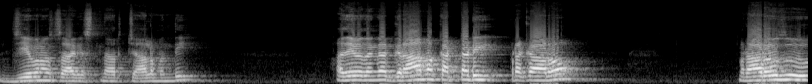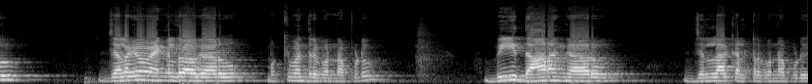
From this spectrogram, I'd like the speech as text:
జీవనం సాగిస్తున్నారు చాలామంది. అదేవిధంగా గ్రామ కట్టడి ప్రకారం మరి ఆ రోజు జలగం వెంగళరావు గారు ముఖ్యమంత్రిగా ఉన్నప్పుడు బి. దానం గారు జిల్లా కలెక్టర్గా ఉన్నప్పుడు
